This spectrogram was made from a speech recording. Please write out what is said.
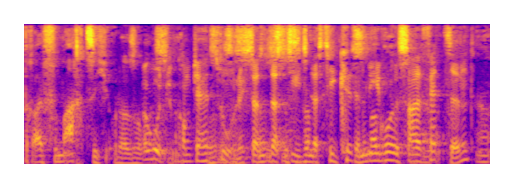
3,85 oder so. Na gut, kommt ja hinzu, nicht? Dass, dass, die, dass die Kisten total fett sind. Ja.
